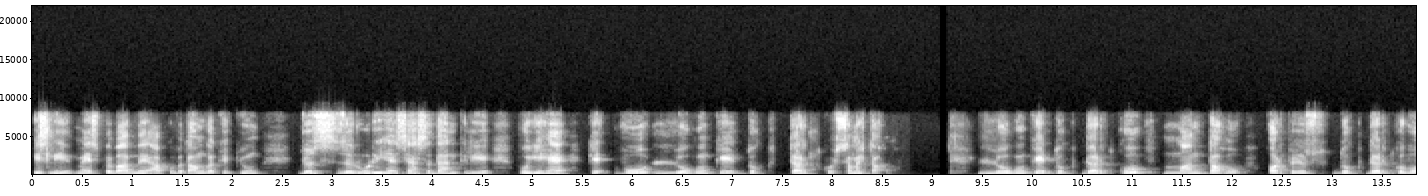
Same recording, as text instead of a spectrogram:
اس لیے میں اس پہ بعد میں آپ کو بتاؤں گا کہ کیوں۔ جو ضروری ہے سیاستدان کے لیے وہ یہ ہے کہ وہ لوگوں کے دکھ درد کو سمجھتا ہو۔ لوگوں کے دکھ درد کو مانتا ہو۔ اور پھر اس دکھ درد کو وہ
